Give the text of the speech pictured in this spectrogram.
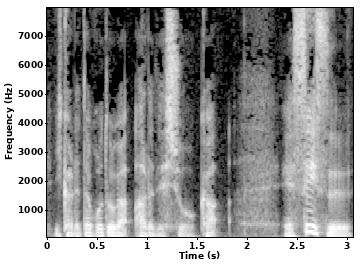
ー、行かれたことがあるでしょうか、えー、スイス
